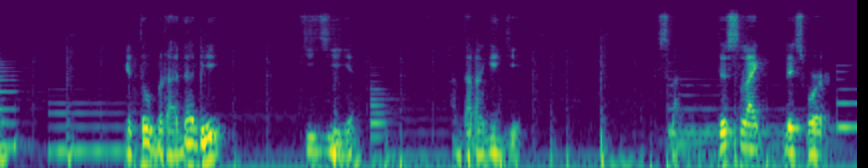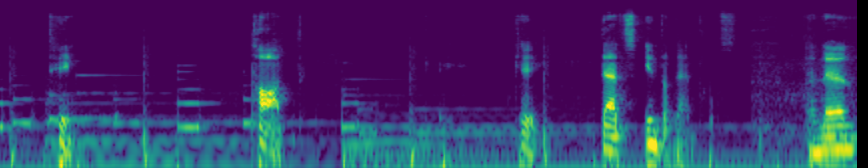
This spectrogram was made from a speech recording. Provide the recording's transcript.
Okay. Itu berada di gigi ya. Antara gigi. Just like, just like this word think, thought. Okay, okay, that's interdentals. And then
